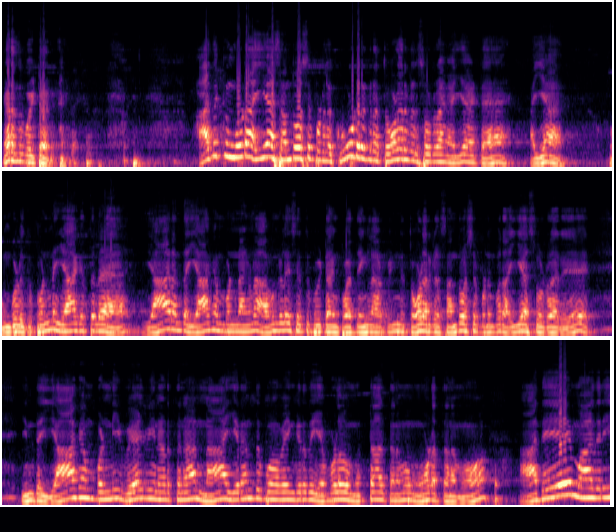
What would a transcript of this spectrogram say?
இறந்து போயிட்டார். அதுக்கும் கூட ஐயா சந்தோஷப்படலை. கூட இருக்கிற தோழர்கள் சொல்கிறாங்க ஐயாட்ட ஐயா உங்களுக்கு பொண்ணு யாகத்தில் யார் அந்த யாகம் பண்ணாங்களோ அவங்களே செத்து போயிட்டாங்க பார்த்தீங்களா அப்படின்னு தோழர்கள் சந்தோஷப்படும் போது ஐயா சொல்கிறாரு இந்த யாகம் பண்ணி வேள்வி நடத்தினா நான் இறந்து போவேங்கிறது எவ்வளவு முட்டாள்தனமோ மூடத்தனமோ அதே மாதிரி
